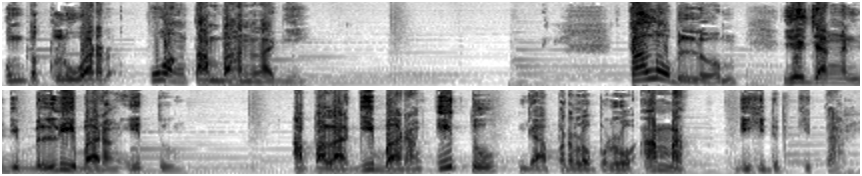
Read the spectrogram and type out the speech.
untuk keluar uang tambahan lagi? Kalau belum, ya jangan dibeli barang itu. Apalagi barang itu nggak perlu-perlu amat di hidup kita.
